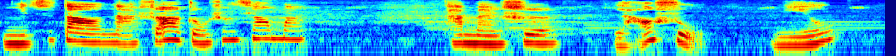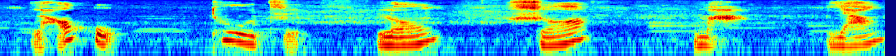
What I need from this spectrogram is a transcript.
你知道哪十二种生肖吗？它们是老鼠、牛、老虎、兔子、龙、蛇、马、羊、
